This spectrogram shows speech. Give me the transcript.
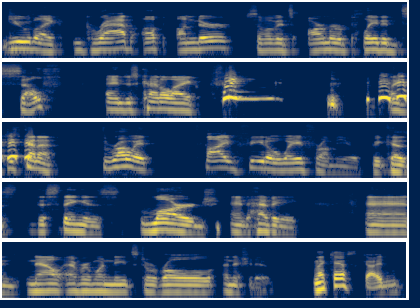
you like grab up under some of its armor plated self and just kind of like fling, like just kind of throw it five feet away from you because this thing is large and heavy and now everyone needs to roll initiative Can I cast guidance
